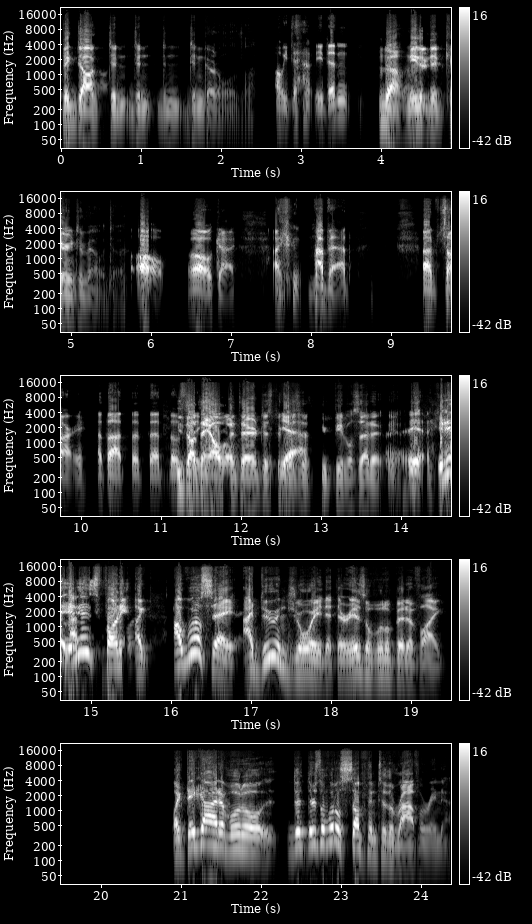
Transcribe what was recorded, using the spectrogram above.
Big Dog didn't didn't didn't didn't go to Louisville. Oh, he didn't. He didn't. No, neither did Carrington Valentine. Oh, oh, okay. I my bad. I'm sorry. I thought that that those You thought things- they all went there just because Yeah. a few people said it. Yeah. Yeah, It, yeah, it is funny. Like I will say, I do enjoy that there is a little bit of like, like they got a little. There's a little something to the rivalry now,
